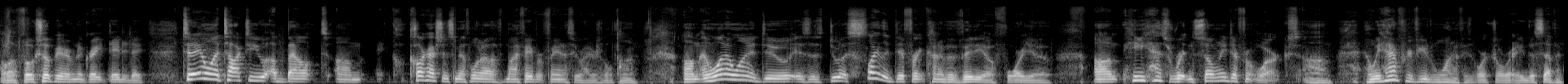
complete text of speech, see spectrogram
Hello folks, hope you're having a great day today. Today I want to talk to you about um, Clark Ashton Smith, one of my favorite fantasy writers of all time. Um, and what I want to do is, is, do a slightly different kind of a video for you. Um, he has written so many different works, um, and we have reviewed one of his works already, The Seven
